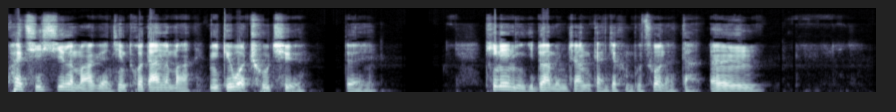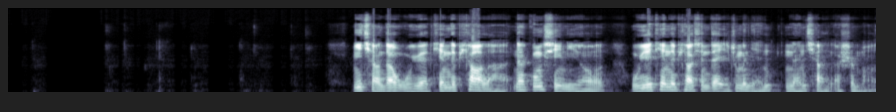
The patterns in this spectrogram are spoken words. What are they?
快七夕了吗？远近脱单了吗？你给我出去。对，听了你一段文章，感觉很不错呢，感恩。你抢到五月天的票了，那恭喜你哦！五月天的票现在也这么难难抢了，是吗？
